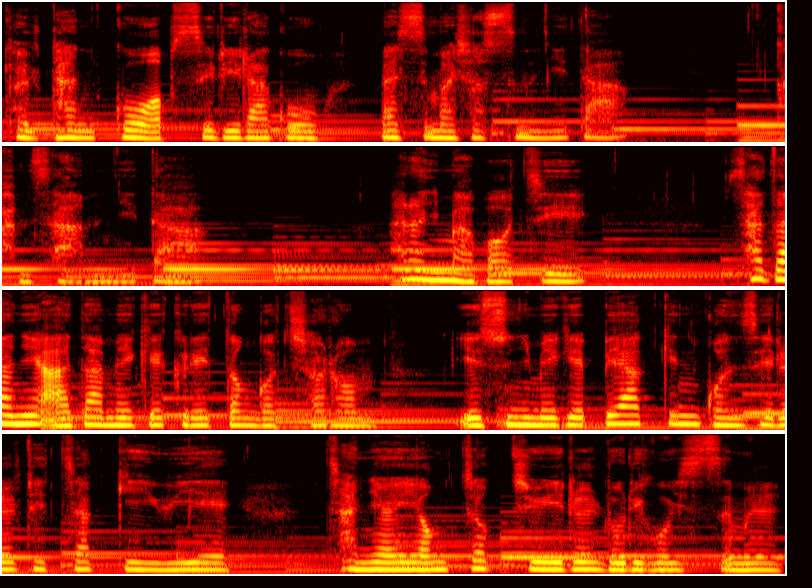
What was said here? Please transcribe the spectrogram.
결탄코 없으리라고 말씀하셨습니다. 감사합니다. 하나님 아버지, 사단이 아담에게 그랬던 것처럼 예수님에게 빼앗긴 권세를 되찾기 위해 자녀의 영적 지위를 노리고 있음을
